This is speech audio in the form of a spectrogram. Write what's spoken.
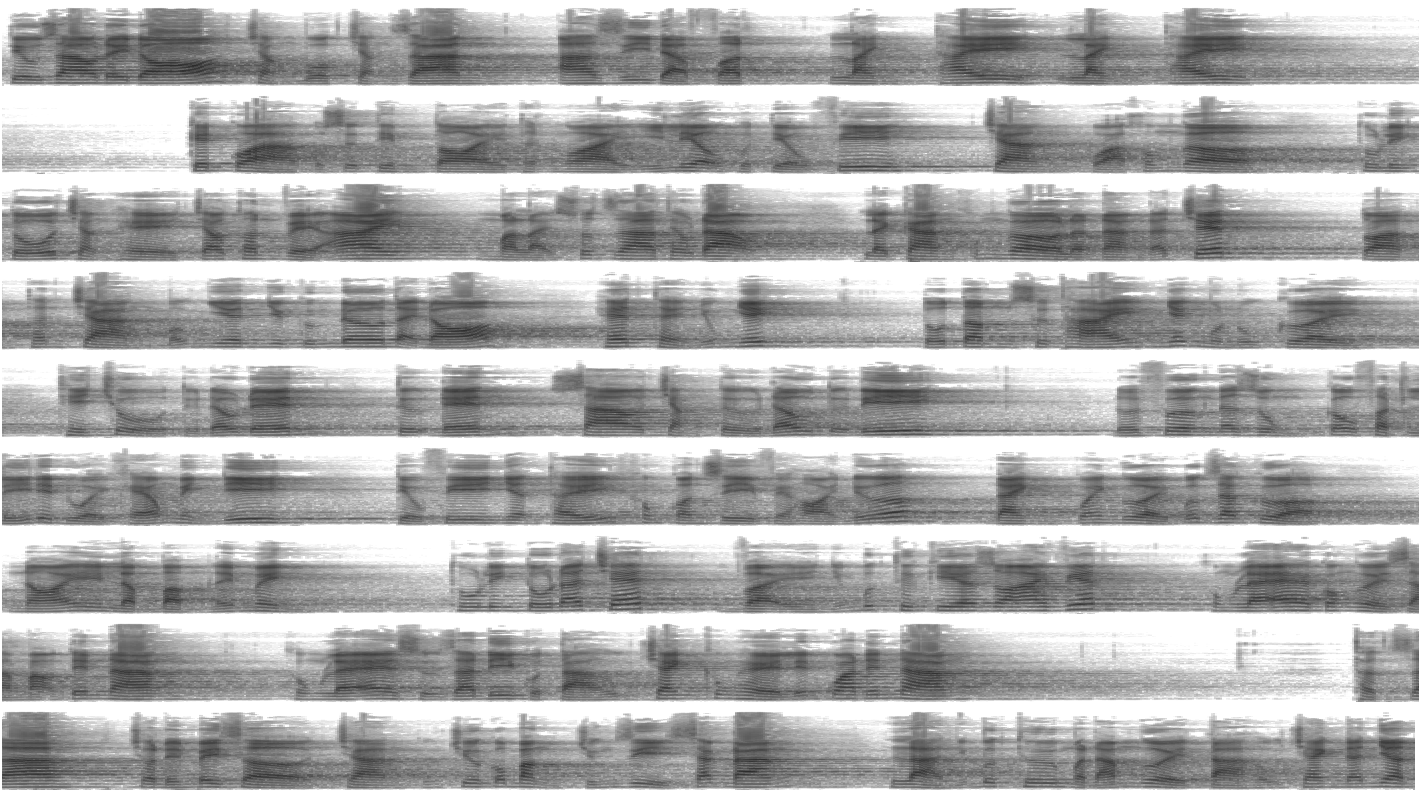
Tiêu giao đây đó chẳng buộc chẳng ràng A-di-đà Phật Lành thay, lành thay. Kết quả của sự tìm tòi thật ngoài ý liệu của Tiểu Phi Chàng quả không ngờ Thu Linh Tố chẳng hề trao thân về ai Mà lại xuất ra theo đạo. Lại càng không ngờ là nàng đã chết. Toàn thân chàng bỗng nhiên như cứng đơ tại đó. Hết thể nhúc nhích. Tố tâm sư thái nhếch một nụ cười. Thí chủ từ đâu đến? Tự đến, Sao chẳng từ đâu tự đi? Đối phương đã dùng câu Phật lý để đuổi khéo mình đi. Tiểu Phi nhận thấy không còn gì phải hỏi nữa, Đành quay người bước ra cửa, Nói lẩm bẩm lấy mình. Thu Linh Tố đã chết, Vậy những bức thư kia do ai viết? Không lẽ có người giả mạo tên nàng? Không lẽ sự ra đi của tà hữu tranh Không hề liên quan đến nàng? Thật ra cho đến bây giờ chàng cũng chưa có bằng chứng gì xác đáng Là những bức thư mà đám người tà hữu tranh đã nhận.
